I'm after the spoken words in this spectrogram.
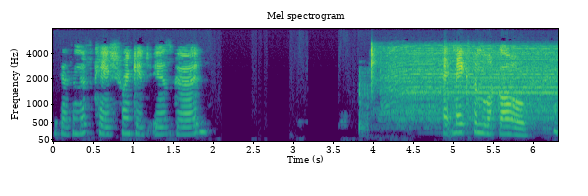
because in this case shrinkage is good. It makes them look old.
